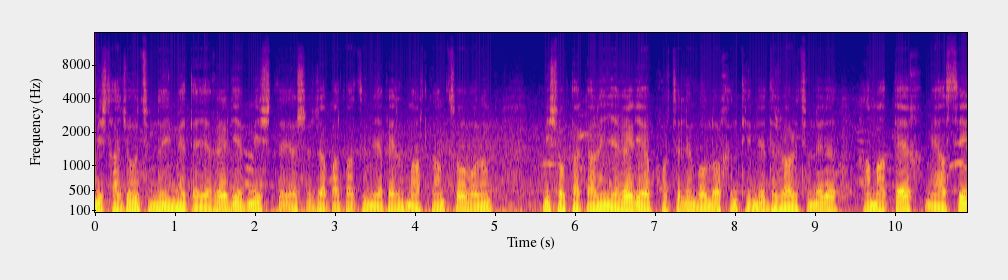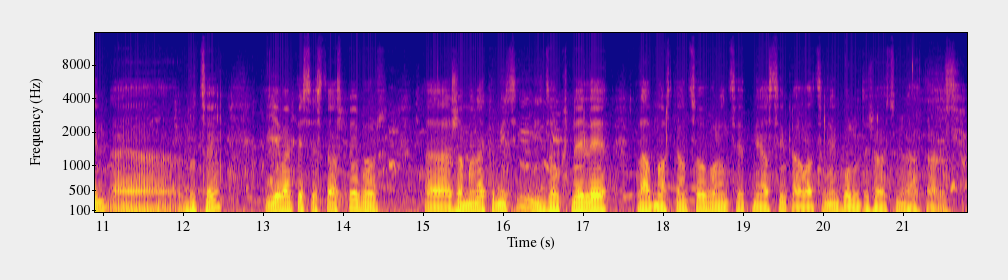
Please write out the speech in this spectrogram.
միշտ հաջողությունների իմ հետ է եղել եւ միշտ շրջապատված եմ եղել մարդկանցով, որոնք միշտ օգտակար են եղել եւ փորձել են բոլոր խնդիրները, դժվարությունները համատեղ միասին լուծել եւ այնպես է ստացվել, որ ժամանակը ինձ օգնել է լավ մարդկանցով, որոնց հետ միասին կարողացել ենք բոլոր դժվարությունները հաղթահարել։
